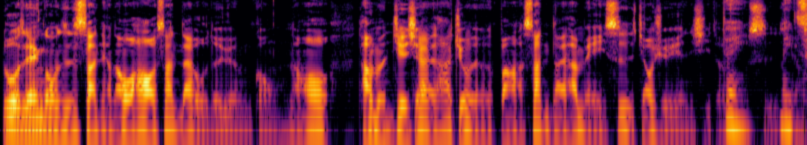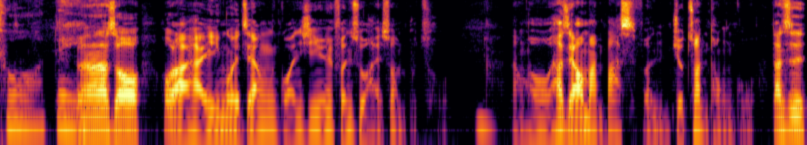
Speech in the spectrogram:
如果这间公司是善良，然后我好好善待我的员工，然后他们接下来他就有办法善待他每一次教学研习的老师。没错，对。那那时候后来还因为这样的关系，因为分数还算不错。然后他只要满八十分就赚通过，但是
